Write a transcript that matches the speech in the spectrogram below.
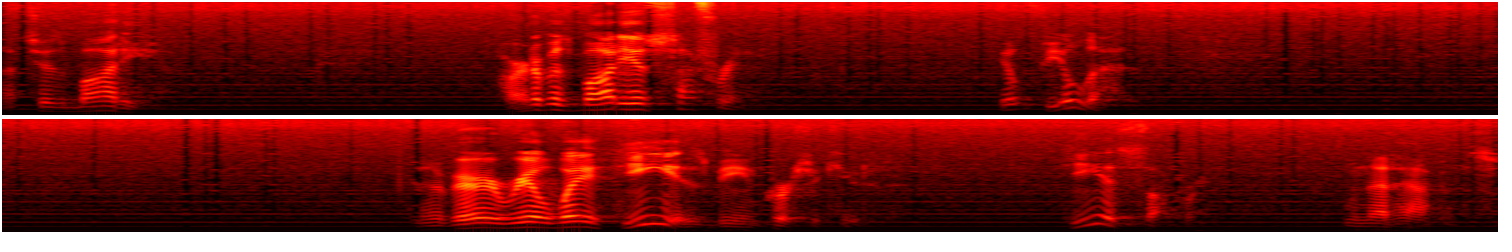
That's his body. Part of his body is suffering. He'll feel that. In a very real way, he is being persecuted. He is suffering when that happens.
